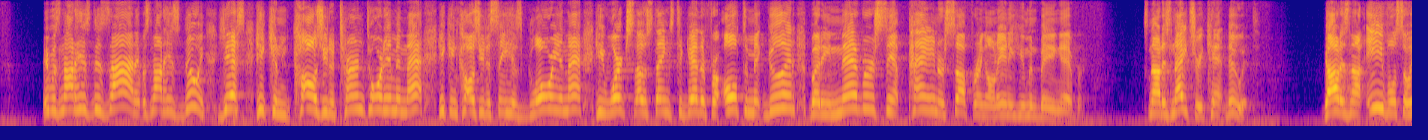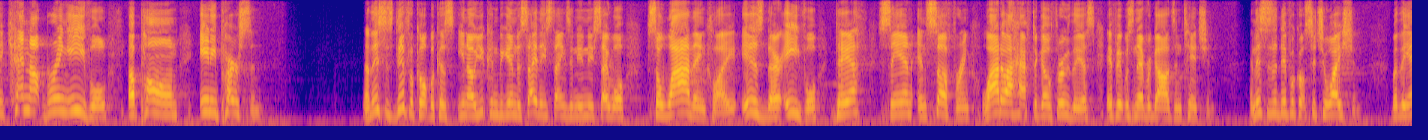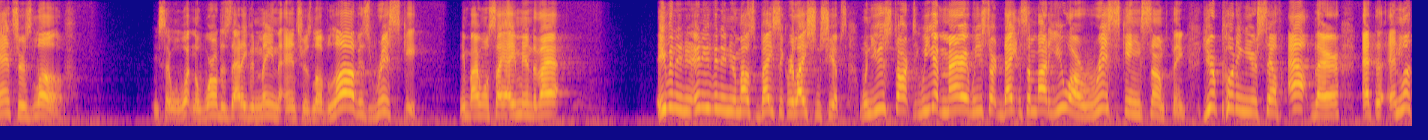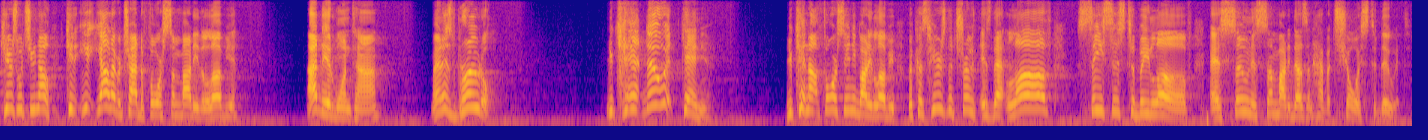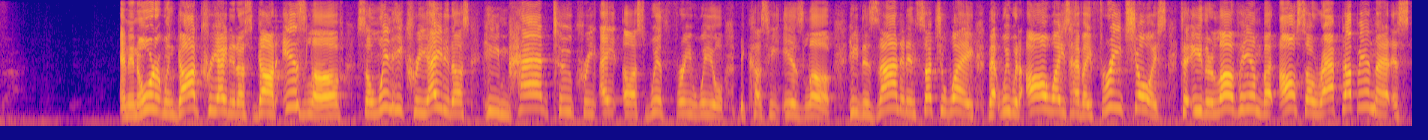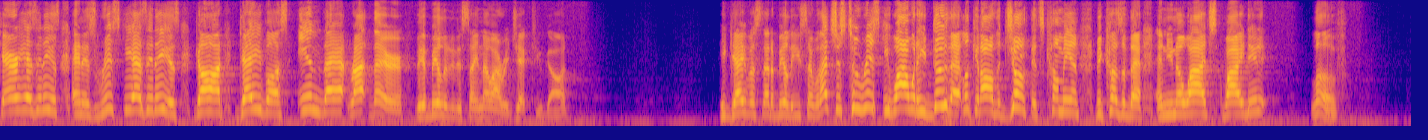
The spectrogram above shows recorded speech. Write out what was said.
It was not his design. It was not his doing. Yes, he can cause you to turn toward him in that. He can cause you to see his glory in that. He works those things together for ultimate good, but he never sent pain or suffering on any human being ever. It's not his nature. He can't do it. God is not evil, so he cannot bring evil upon any person. Now, this is difficult because, you know, you can begin to say these things and then you say, well, so why then, Clay, is there evil, death, sin, and suffering. Why do I have to go through this if it was never God's intention? And this is a difficult situation, but the answer is love. You say, well, what in the world does that even mean? The answer is love. Love is risky. Anybody want to say amen to that? Even in, your, even in your most basic relationships, when you start, to, when you get married, when you start dating somebody, you are risking something. You're putting yourself out there at the, and look, here's what you know. Can, y- y'all ever tried to force somebody to love you? I did one time. Man, it's brutal. You can't do it, can you? You cannot force anybody to love you because here's the truth is that love ceases to be love as soon as somebody doesn't have a choice to do it. And in order, when God created us, God is love. So when He created us, He had to create us with free will because He is love. He designed it in such a way that we would always have a free choice to either love Him, but also wrapped up in that, as scary as it is and as risky as it is, God gave us in that right there the ability to say, No, I reject you, God. He gave us that ability. You say, well, that's just too risky. Why would he do that? Look at all the junk that's come in because of that. And you know why, it's, why he did it? Love.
